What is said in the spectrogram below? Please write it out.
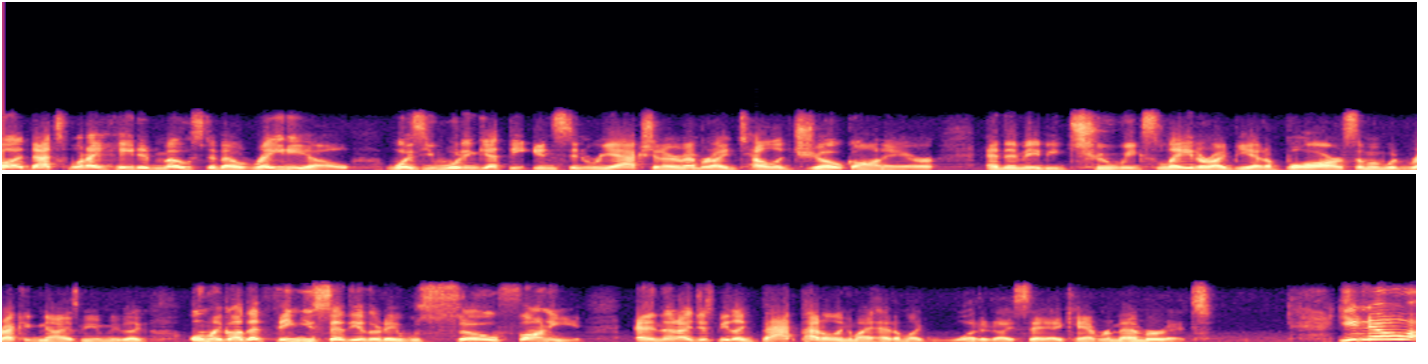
but that's what I hated most about radio was you wouldn't get the instant reaction. I remember I'd tell a joke on air and then maybe 2 weeks later I'd be at a bar, someone would recognize me and be like, "Oh my god, that thing you said the other day was so funny." And then I'd just be like backpedaling in my head. I'm like, "What did I say? I can't remember it." You know,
